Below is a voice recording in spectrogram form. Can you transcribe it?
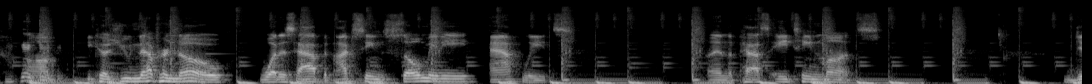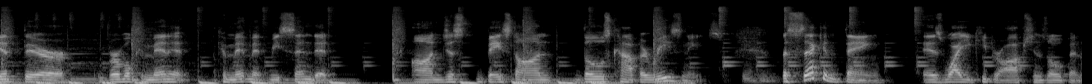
um, because you never know what has happened. I've seen so many athletes in the past 18 months get their verbal commitment commitment rescinded on just based on those kind of reasonings. Mm-hmm. The second thing is why you keep your options open.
